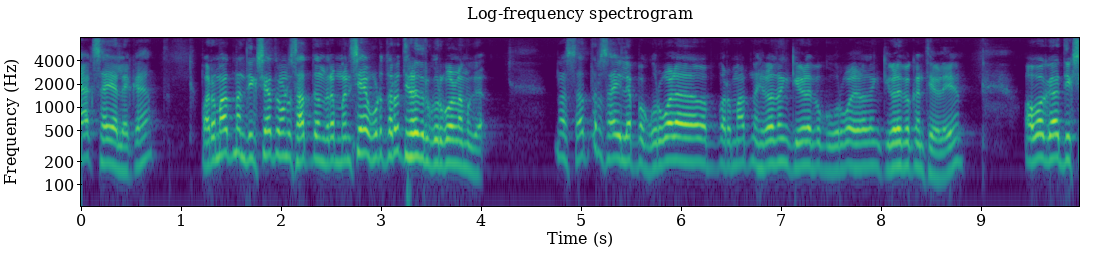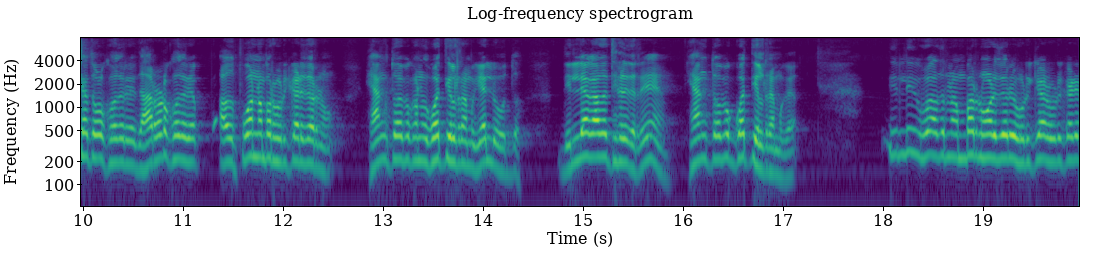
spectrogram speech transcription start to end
ಯಾಕೆ ಸಾಯಲೇಕ ಪರಮಾತ್ಮ ದೀಕ್ಷೆ ತೊಗೊಂಡು ಸತ್ತಂದ್ರೆ ಮನುಷ್ಯ ಹುಡ್ತಾರೋ ಹೇಳಿದ್ರು ಗುರುಗಳು ನಮಗೆ. ನಾ ಸತ್ರ ಸಾಯಿಲ್ಲಪ್ಪ ಗುರುಗಳ ಪರಮಾತ್ಮ ಹೇಳ್ದಂಗೆ ಕೇಳಬೇಕು, ಗುರುಗಳು ಹೇಳ್ದಂಗೆ ಕೇಳಬೇಕಂತ ಹೇಳಿ. ಅವಾಗ ದೀಕ್ಷಾ ತೊಗೊಳಕ್ಕೆ ಹೋದ್ರಿ ಧಾರವಾಡಕ್ಕೆ ಹೋದ್ರಿ, ಅದು ಫೋನ್ ನಂಬರ್ ಹುಡುಕಾಡಿದವ್ರು ನಾವು. ಹೆಂಗೆ ತೊಗೋಬೇಕು ಅನ್ನೋದು ಗೊತ್ತಿಲ್ಲ ನಮಗೆ, ಎಲ್ಲಿ ಓದ್ದು ದಿಲ್ಲಾಗ ಅದಕ್ಕೆ ಹೇಳಿದ್ರಿ, ಹೆಂಗೆ ತೊಗೋಬೇಕು ಗೊತ್ತಿಲ್ಲ ನಮಗೆ. ಇಲ್ಲಿ ಅದ್ರ ನಂಬರ್ ನೋಡಿದ್ರಿ ಹುಡುಕಾಡಿ ಹುಡುಕಾಡಿ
